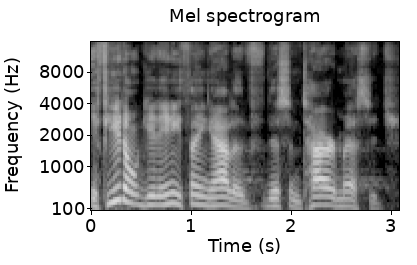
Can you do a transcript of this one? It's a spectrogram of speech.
If you don't get anything out of this entire message,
